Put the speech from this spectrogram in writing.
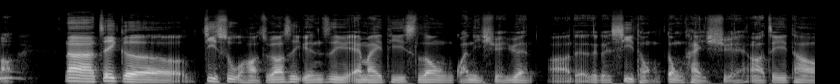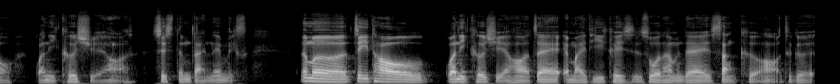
啊。那这个技术哈，主要是源自于 MIT Sloan 管理学院啊的这个系统动态学啊这一套管理科学啊，system dynamics。那么这一套管理科学哈，在 MIT 可以是说他们在上课啊，这个。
